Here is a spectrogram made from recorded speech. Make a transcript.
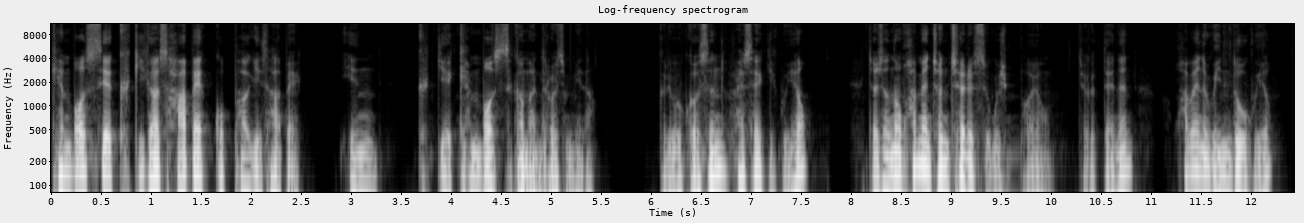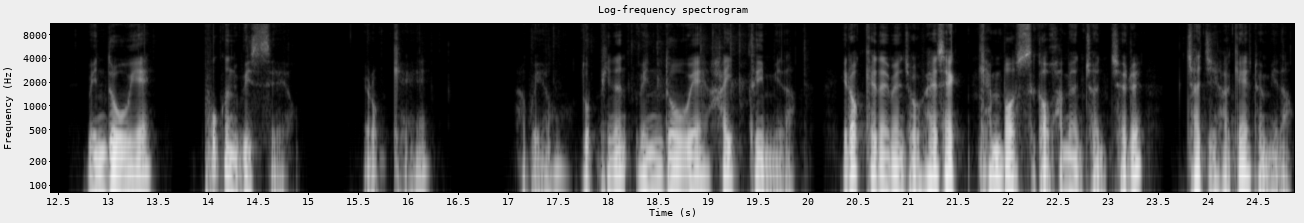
캔버스의 크기가 400 곱하기 400인 크기의 캔버스가 만들어집니다 그리고 그것은 회색이고요. 자, 저는 화면 전체를 쓰고 싶어요. 자, 그때는 화면은 window고요. window의 폭은 width예요. 이렇게 하고요. 높이는 window의 height입니다. 이렇게 되면 저 회색 캔버스가 화면 전체를 차지하게 됩니다.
